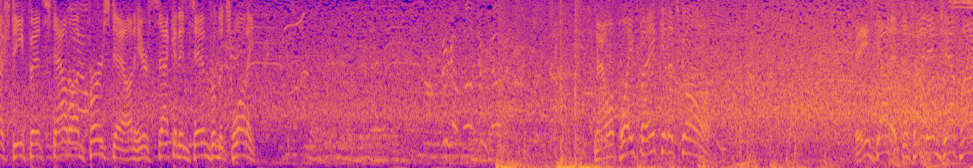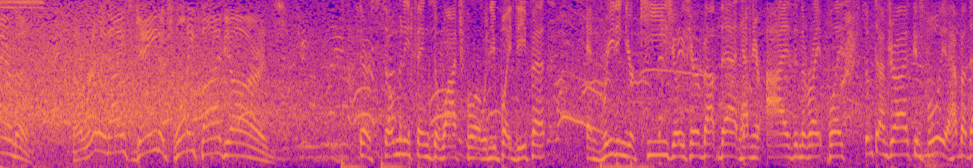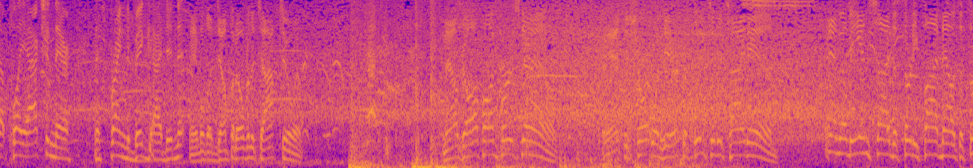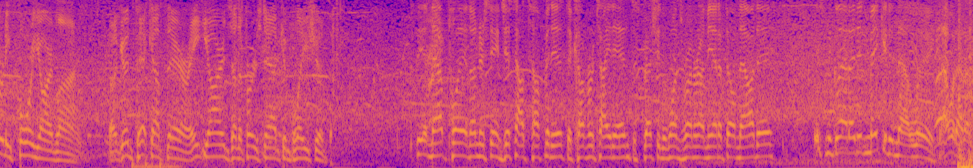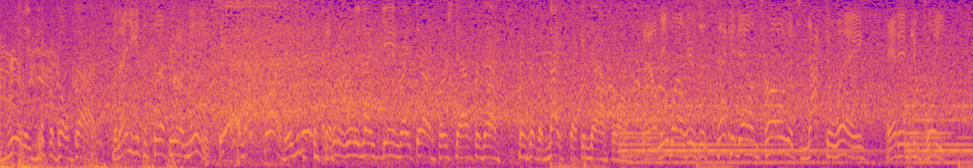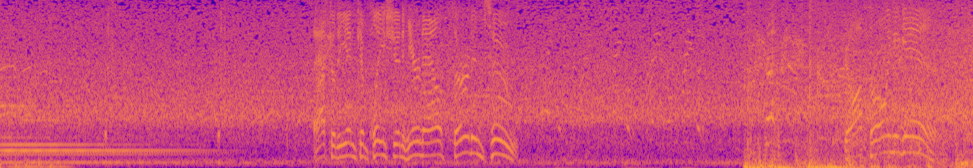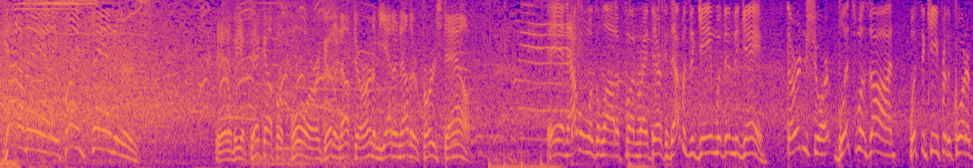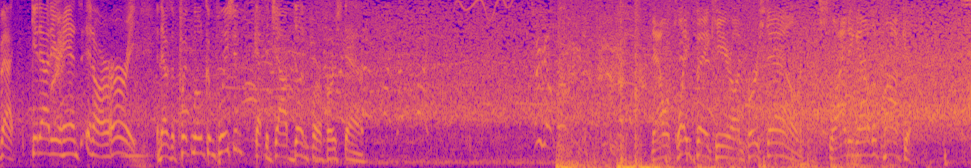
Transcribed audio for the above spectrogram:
Rush defense stout on first down. Here's second and 10 from the 20. Now a play fake, and it's gone. He's got it, the tight end, Jeff Heuerman. A really nice gain of 25 yards. There are so many things to watch for when you play defense. And reading your keys, you always hear about that, and having your eyes in the right place. Sometimes your eyes can fool you. How about that play action there? And it sprang the big guy, didn't it? Able to dump it over the top to him. Now Goff on first down. And it's a short one here, complete to the tight end. And they'll be inside the 35 now at the 34-yard line. A good pickup there. Eight yards on the first down completion. Seeing that play and understanding just how tough it is to cover tight ends, especially the ones running around the NFL nowadays, makes me glad I didn't make it in that league. I would have had a really difficult time. But now you get to sit up here with me. Yeah, and that's fun, isn't it? and what a really nice game right there on first down for them. Brings up a nice second down for them. Now, meanwhile, here's a second down throw that's knocked away and incomplete. After the incompletion, here now, third and two. Goff throwing again. Got a man. He finds Sanders. It'll be a pickup of four. Good enough to earn him yet another first down. And that one was a lot of fun right there because that was the game within the game. Third and short, blitz was on. What's the key for the quarterback? Get out of your hands in a hurry. And that was a quick little completion. Got the job done for a first down. Now a play fake here on first down. Sliding out of the pocket.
